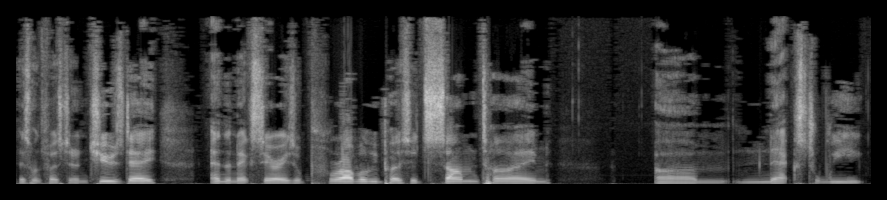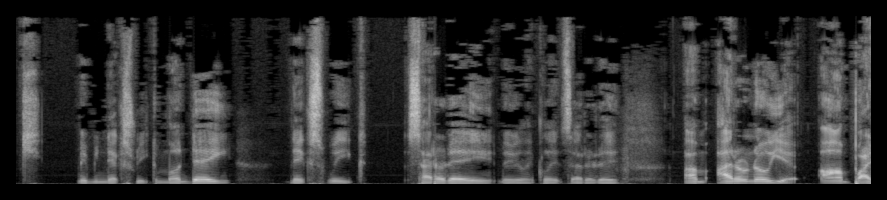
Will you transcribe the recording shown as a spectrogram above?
This one's posted on Tuesday. And the next series will probably be posted sometime um, next week. Maybe next week, Monday. Next week, Saturday. Maybe like late Saturday. Um, I don't know yet. Um, but I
